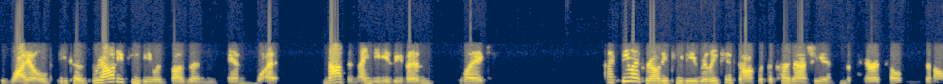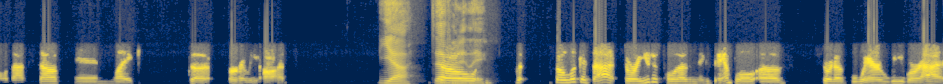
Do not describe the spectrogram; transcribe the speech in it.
wild because reality TV was buzzing in what? Not the 90s even. Like, I feel like reality TV really kicked off with the Kardashians and the Paris Hiltons and all of that stuff in like the early odds. Yeah, definitely. So look at that story you just told as an example of sort of where we were at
